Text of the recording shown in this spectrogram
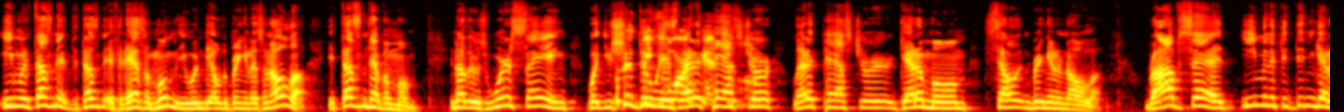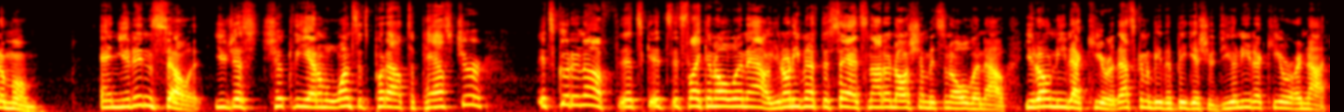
Even if it doesn't, if it doesn't, if it has a mum, you wouldn't be able to bring it as an ola. It doesn't have a mum. In other words, we're saying what you should do is let it it gets a pasture, let it pasture, get a mum, sell it, and bring in an ola. Rav said even if it didn't get a mum, and you didn't sell it, you just took the animal once it's put out to pasture. It's good enough. It's it's it's like an ola now. You don't even have to say it's not an osham, it's an ola now. You don't need akira. That's going to be the big issue. Do you need akira or not?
